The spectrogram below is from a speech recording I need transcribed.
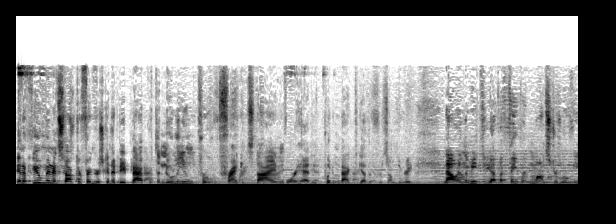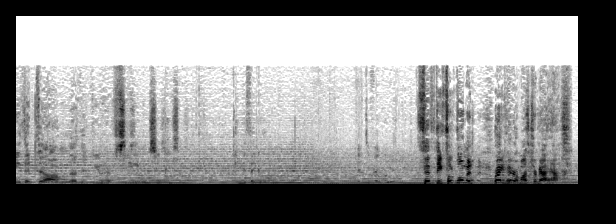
In a few minutes, Dr. Finger's going to be back with the newly improved Frankenstein forehead and put him back together for some degree. Now, in the meantime, do you have a favorite monster movie that um, uh, that you have seen and see piece of? Can you think of one? 50 foot woman 50 Foot Woman, right here at Monster Madhouse.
